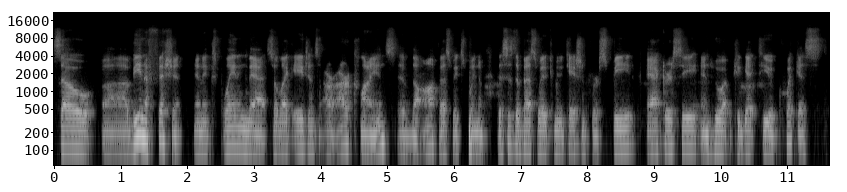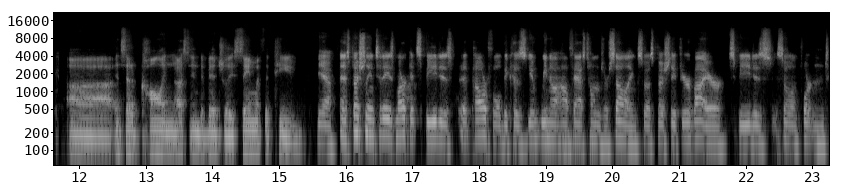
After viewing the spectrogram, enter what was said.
so uh, being efficient and explaining that. So, like agents are our clients of the office, we explain them this is the best way of communication for speed, accuracy, and who could get to you quickest uh, instead of calling us individually. Same with the team. Yeah, and especially in today's market, speed is uh, powerful because we know how fast homes are selling. So, especially if you're a buyer, speed is so important.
